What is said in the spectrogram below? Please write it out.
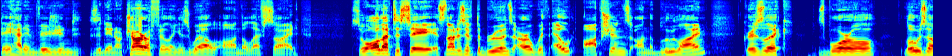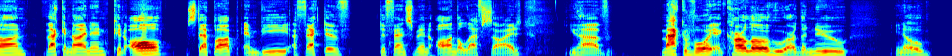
they had envisioned Zdeno Chara filling as well on the left side. So, all that to say, it's not as if the Bruins are without options on the blue line. Grzelcyk, Zboril, Lauzon, Vaakanainen could all step up and be effective defensemen on the left side. You have McAvoy and Carlo, who are the new, you know,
